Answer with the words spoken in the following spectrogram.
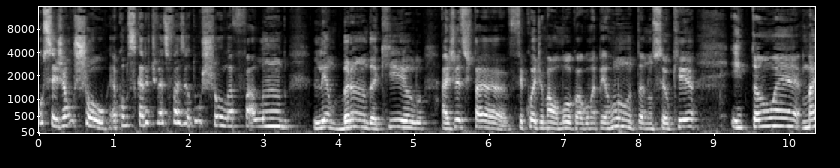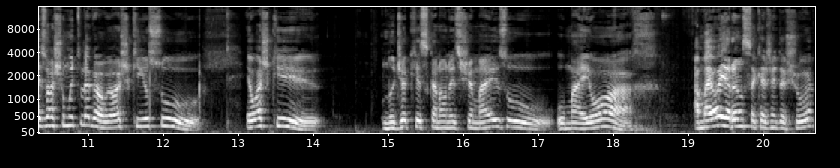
Ou seja, é um show. É como se o cara estivesse fazendo um show lá, falando, lembrando aquilo. Às vezes tá, ficou de mau humor com alguma pergunta, não sei o quê. Então, é. Mas eu acho muito legal. Eu acho que isso. Eu acho que no dia que esse canal não existir mais, o, o maior a maior herança que a gente deixou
